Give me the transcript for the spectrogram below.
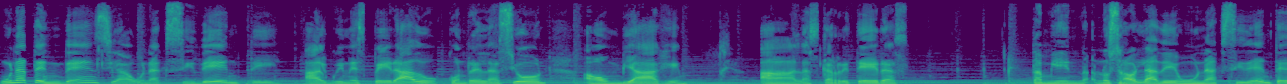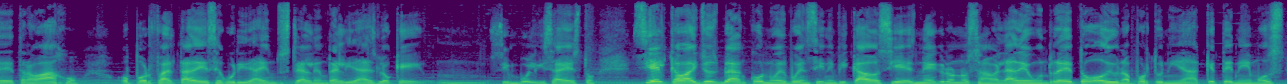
una tendencia, un accidente, algo inesperado con relación a un viaje, a las carreteras. También nos habla de un accidente de trabajo o por falta de seguridad industrial, en realidad es lo que mm, simboliza esto. Si el caballo es blanco no es buen significado, si es negro nos habla de un reto o de una oportunidad que tenemos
